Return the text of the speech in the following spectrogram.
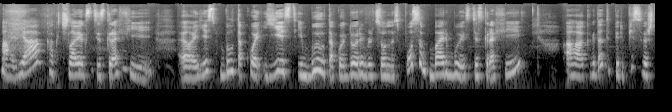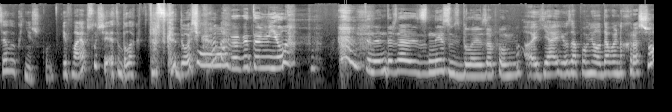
А я, как человек с дисграфией, э, есть, был такой, есть и был такой дореволюционный способ борьбы с дисграфией, когда ты переписываешь целую книжку. И в моем случае это была «Капитанская дочка». О, как это мило! Ты, наверное, должна наизусть была ее запомнить. А, Я ее запомнила довольно хорошо,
